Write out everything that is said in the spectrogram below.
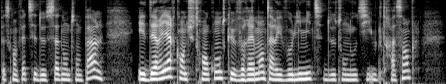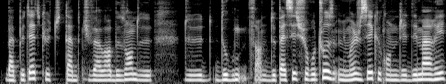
parce qu'en fait c'est de ça dont on parle. Et derrière, quand tu te rends compte que vraiment tu arrives aux limites de ton outil ultra simple, bah peut-être que tu, tu vas avoir besoin de, passer sur autre chose. Mais moi je sais que quand j'ai démarré,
